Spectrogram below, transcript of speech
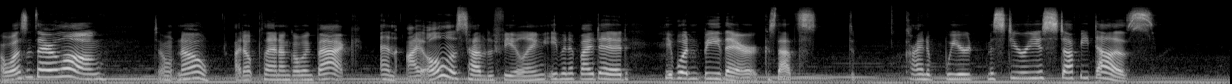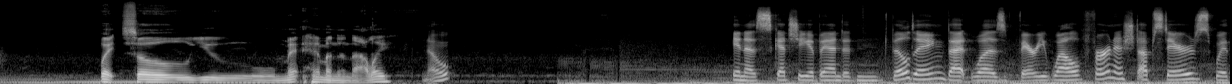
I wasn't there long. Don't know. I don't plan on going back. And I almost have the feeling, even if I did, he wouldn't be there, because that's the kind of weird, mysterious stuff he does. Wait, so you met him in an alley? Nope. In a sketchy abandoned building that was very well furnished upstairs with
